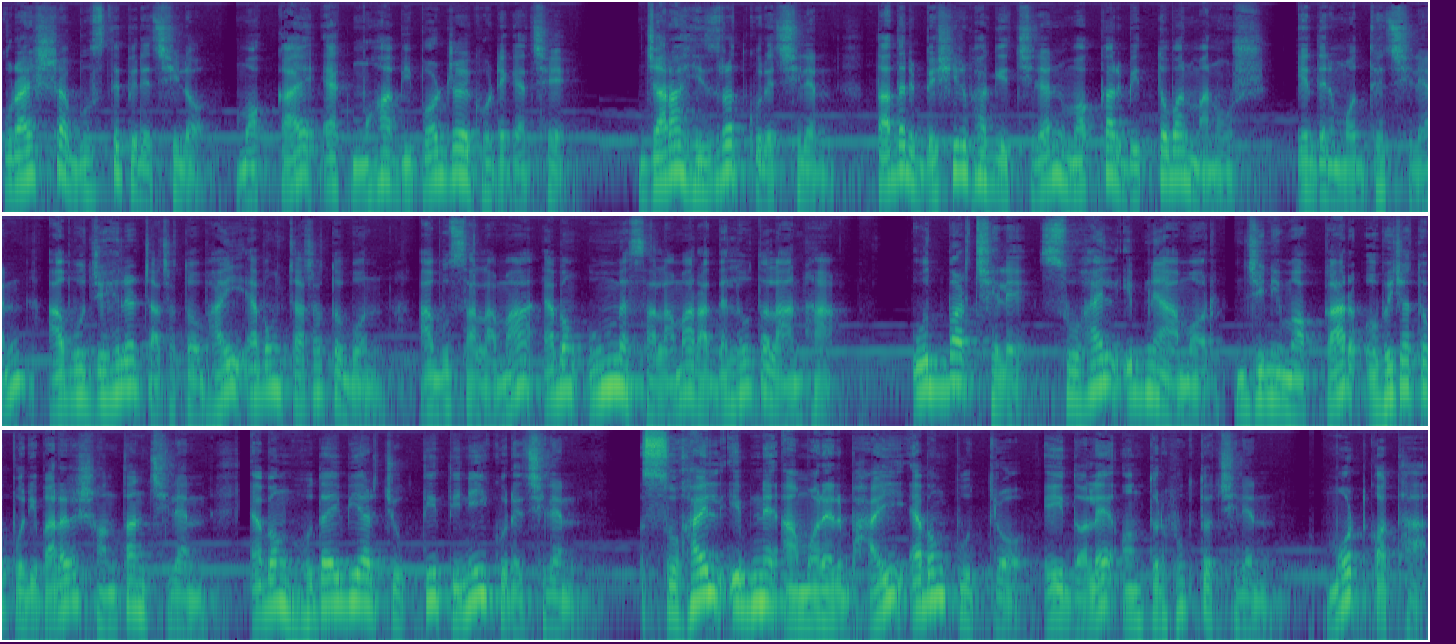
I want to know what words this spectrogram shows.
কুরাইশরা বুঝতে পেরেছিল মক্কায় এক মহা বিপর্যয় ঘটে গেছে। যারা হিজরত করেছিলেন, তাদের বেশিরভাগই ছিলেন মক্কার বিত্তবান মানুষ। এদের মধ্যে ছিলেন আবু জেহেলের চাচাতো ভাই এবং চাচাতো বোন আবু সালামা এবং উম্মে সালামা রাদেলাউতাল আনহা। উদ্বার ছেলে সুহাইল ইবনে আমর, যিনি মক্কার অভিজাত পরিবারের সন্তান ছিলেন এবং হুদাইবিয়ার চুক্তি তিনিই করেছিলেন। সুহাইল ইবনে আমরের ভাই এবং পুত্র এই দলে অন্তর্ভুক্ত ছিলেন। মোট কথা,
